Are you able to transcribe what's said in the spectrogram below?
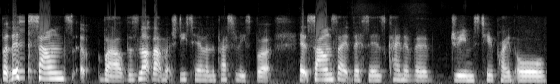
But this sounds well. There's not that much detail in the press release, but it sounds like this is kind of a Dreams 2.0.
